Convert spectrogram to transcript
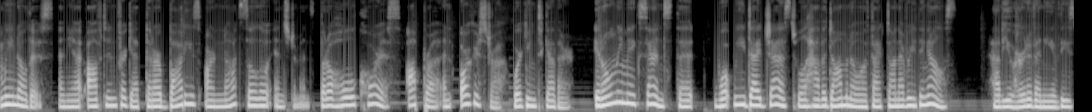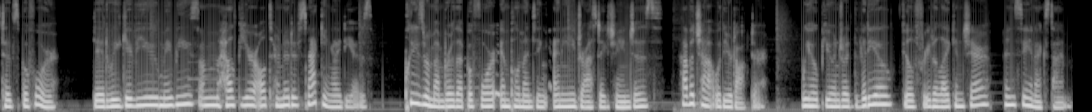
We know this and yet often forget that our bodies are not solo instruments, but a whole chorus, opera, and orchestra working together. It only makes sense that what we digest will have a domino effect on everything else. Have you heard of any of these tips before? Did we give you maybe some healthier alternative snacking ideas? Please remember that before implementing any drastic changes, have a chat with your doctor. We hope you enjoyed the video. Feel free to like and share and see you next time.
